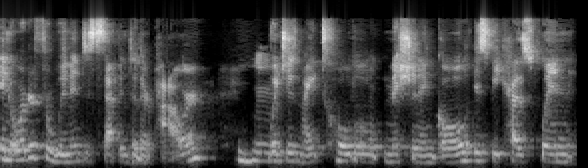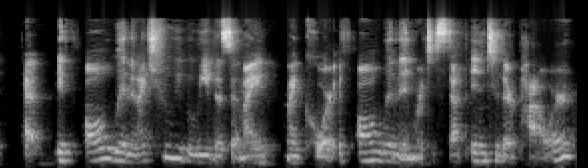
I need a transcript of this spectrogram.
in order for women to step into their power, mm-hmm. which is my total mission and goal, is because when if all women, I truly believe this at my my core, if all women were to step into their power,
